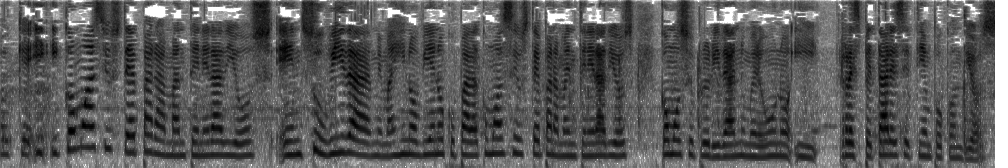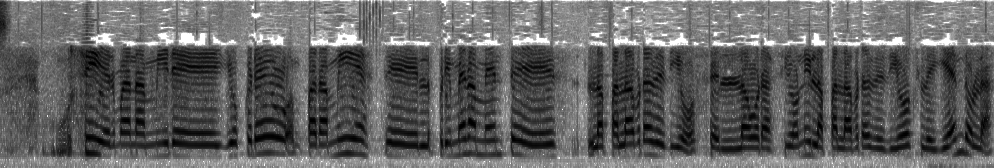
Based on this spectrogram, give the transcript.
Ok, ¿Y, ¿Y cómo hace usted para mantener a Dios en su vida, me imagino bien ocupada, cómo hace usted para mantener a Dios como su prioridad número uno y respetar ese tiempo con Dios? Sí, hermana, mire, yo creo, para mí, este, primeramente es la palabra de Dios, la oración y la palabra de Dios leyéndola.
